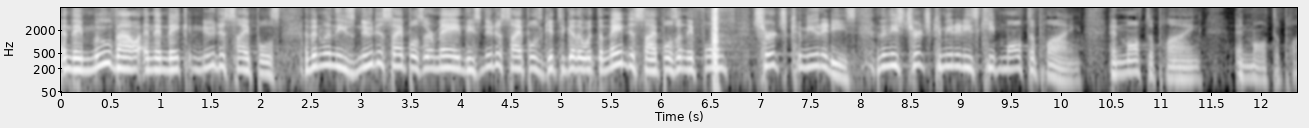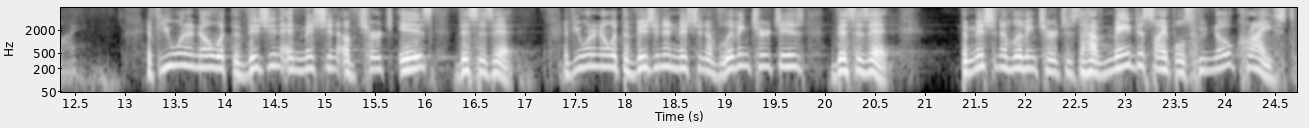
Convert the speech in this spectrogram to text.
and they move out and they make new disciples. And then when these new disciples are made, these new disciples get together with the made disciples and they form church communities. And then these church communities keep multiplying and multiplying and multiplying. If you want to know what the vision and mission of church is, this is it. If you want to know what the vision and mission of Living Church is, this is it. The mission of Living Church is to have made disciples who know Christ,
